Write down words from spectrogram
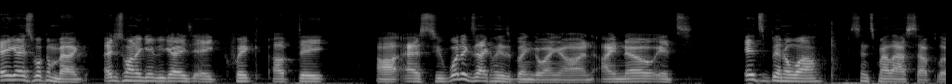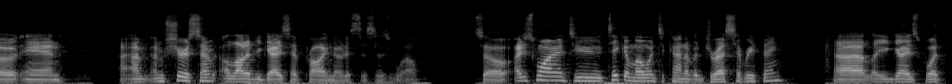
Hey guys, welcome back. I just want to give you guys a quick update uh, as to what exactly has been going on. I know it's it's been a while since my last upload, and I'm, I'm sure some a lot of you guys have probably noticed this as well. So I just wanted to take a moment to kind of address everything, uh, let you guys what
